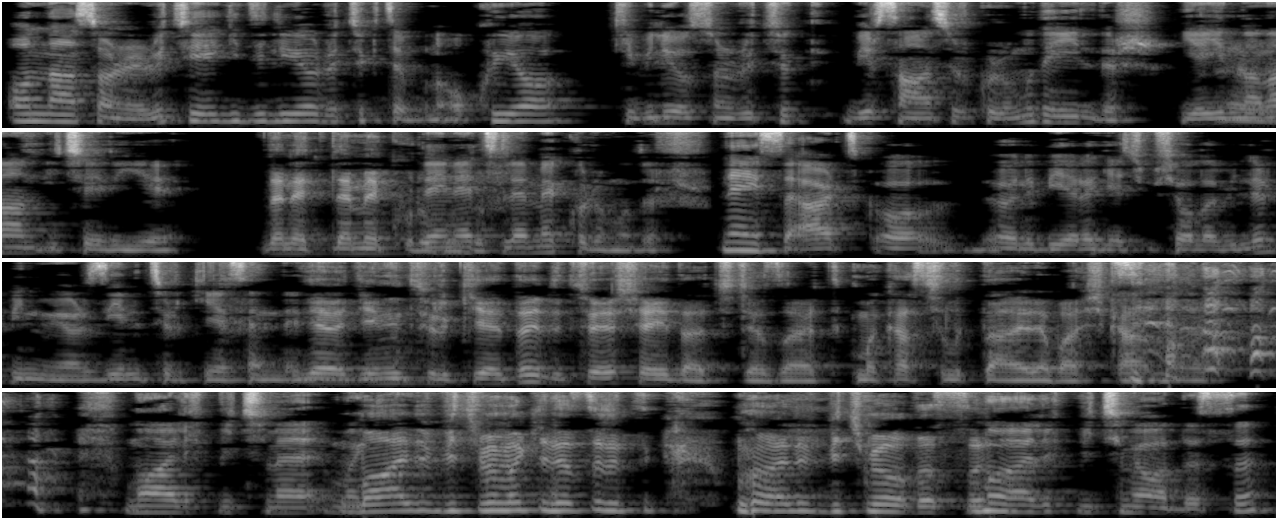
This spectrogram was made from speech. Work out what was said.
Ondan sonra Rütü'ye gidiliyor. Rütük de bunu okuyor. Ki biliyorsun Rütük bir sansür kurumu değildir. Yayınlanan içeriği Denetleme kurumudur. denetleme kurumudur. Neyse artık o öyle bir yere geçmiş olabilir. Bilmiyoruz. Yeni Türkiye senin dediğin Evet yeni Türkiye'de Ritü'ye şey de açacağız artık. Makasçılık daire başkanlığı. Muhalif biçme Muhalif biçme makinesi. Muhalif biçme odası. muhalif biçme odası.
